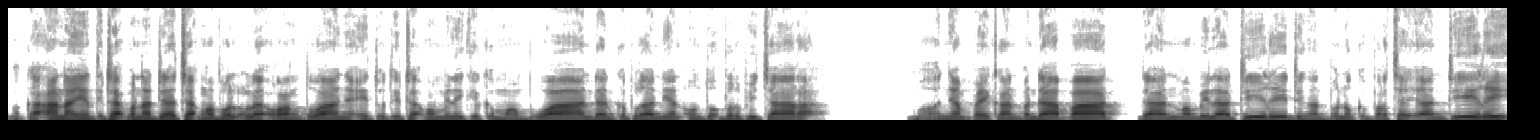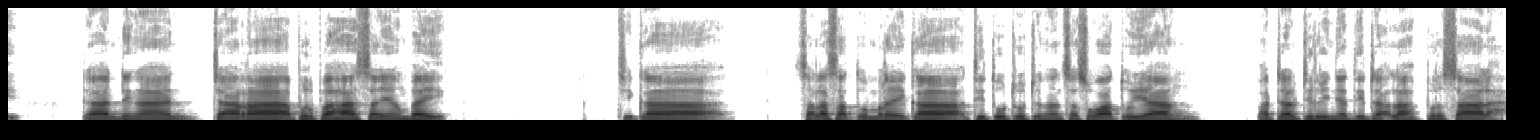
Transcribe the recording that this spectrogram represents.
Maka anak yang tidak pernah diajak ngobrol oleh orang tuanya itu tidak memiliki kemampuan dan keberanian untuk berbicara, menyampaikan pendapat dan membela diri dengan penuh kepercayaan diri dan dengan cara berbahasa yang baik. Jika salah satu mereka dituduh dengan sesuatu yang padahal dirinya tidaklah bersalah.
